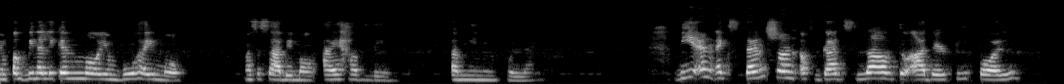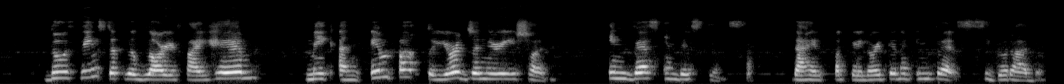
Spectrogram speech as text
Yung pag binalikan mo yung buhay mo, masasabi mo, I have lived a meaningful life. Be an extension of God's love to other people. Do things that will glorify Him. Make an impact to your generation. Invest in these things. Dahil pag kay Lord ka nag-invest, sigurado,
